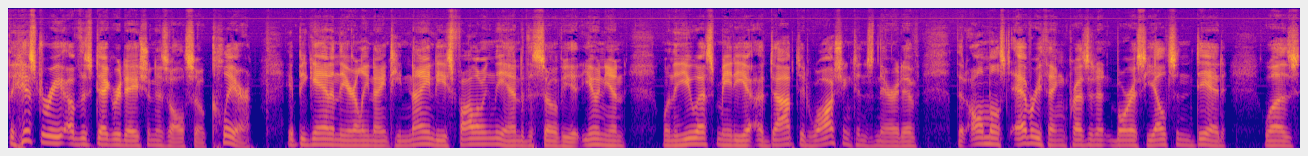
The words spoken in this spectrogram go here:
The history of this degradation is also clear. It began in the early 1990s following the end of the Soviet Union, when the U.S. media adopted Washington's narrative that almost everything President Boris Yeltsin did was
